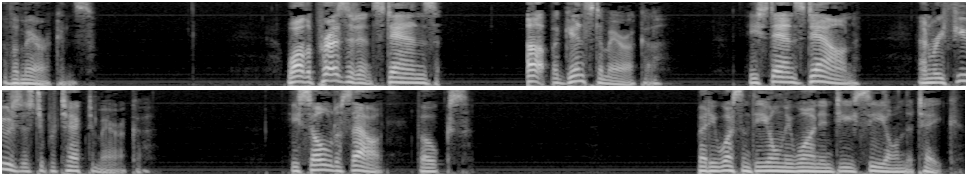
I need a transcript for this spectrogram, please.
of Americans. While the president stands up against America, he stands down and refuses to protect America. He sold us out, folks. But he wasn't the only one in DC on the take.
